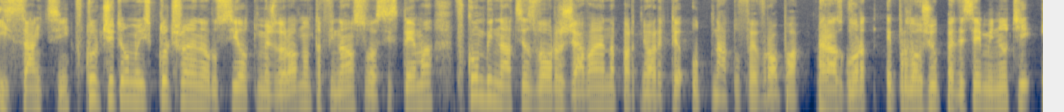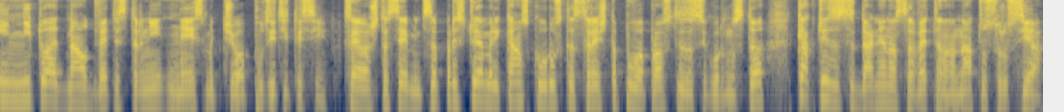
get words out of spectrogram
и санкции, включително изключване на Русия от международната финансова система в комбинация с въоръжаване на партньорите от НАТО в Европа. Разговорът е продължил 50 минути и нито една от двете страни не е смекчила позициите си. Следващата седмица предстои американско-руска среща по въпросите за сигурността, както и заседание на съвета на НАТО с Русия.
